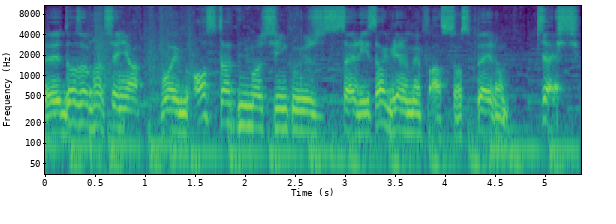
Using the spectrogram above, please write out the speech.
Y, Do zobaczenia w moim ostatnim odcinku już z serii Zagramy w Astrosperum. Cześć!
